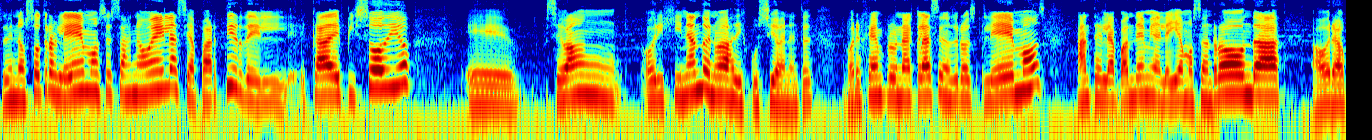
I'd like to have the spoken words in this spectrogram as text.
Entonces nosotros leemos esas novelas y a partir de cada episodio eh, se van originando nuevas discusiones. Entonces, por ejemplo, una clase nosotros leemos, antes de la pandemia leíamos en ronda, ahora,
